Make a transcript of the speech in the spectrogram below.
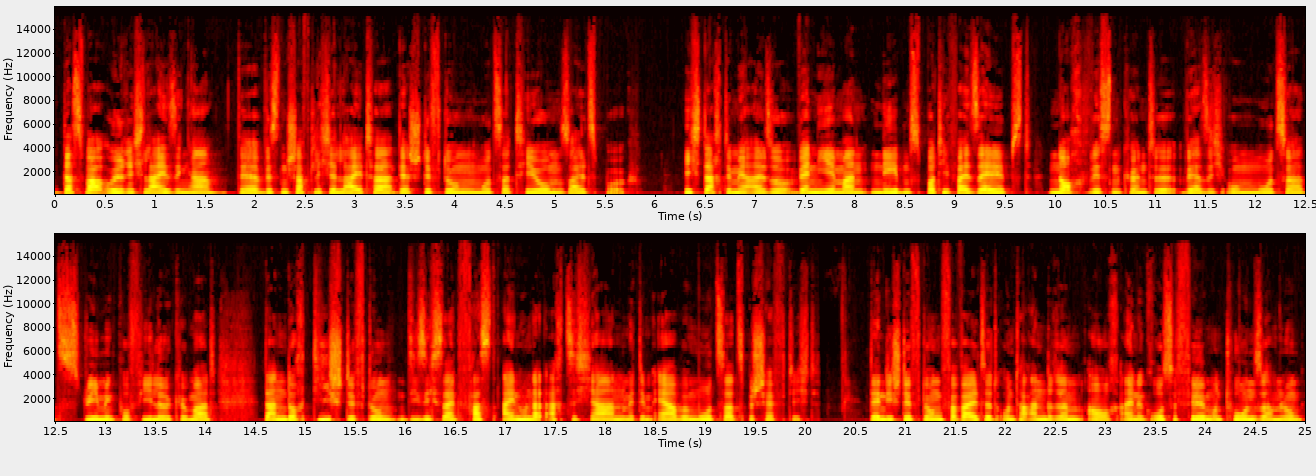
Das war Ulrich Leisinger, der wissenschaftliche Leiter der Stiftung Mozarteum Salzburg. Ich dachte mir also, wenn jemand neben Spotify selbst noch wissen könnte, wer sich um Mozarts Streaming-Profile kümmert, dann doch die Stiftung, die sich seit fast 180 Jahren mit dem Erbe Mozarts beschäftigt. Denn die Stiftung verwaltet unter anderem auch eine große Film- und Tonsammlung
